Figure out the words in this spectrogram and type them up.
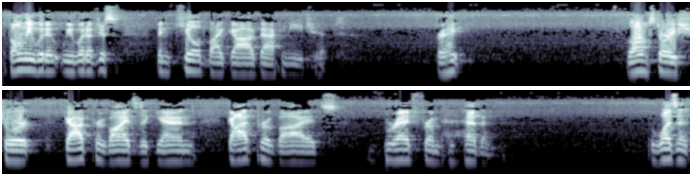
If only we would have just been killed by God back in Egypt. Right? Long story short, God provides again. God provides bread from heaven. It wasn't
